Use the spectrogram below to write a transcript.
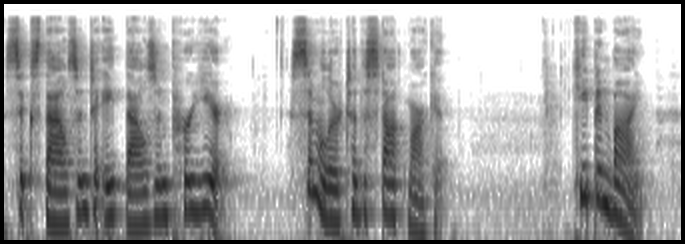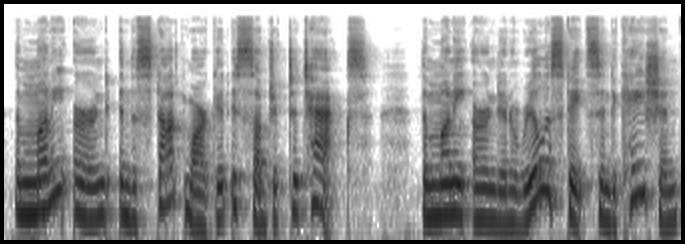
6,000 to 8,000 per year, similar to the stock market. Keep in mind, the money earned in the stock market is subject to tax. The money earned in a real estate syndication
